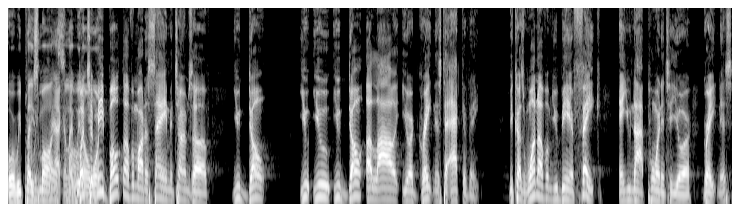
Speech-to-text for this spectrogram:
or we play small, play acting like we but don't But to want. me, it. both of them are the same in terms of you don't you you you don't allow your greatness to activate because one of them you being fake and you not pouring into your greatness.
